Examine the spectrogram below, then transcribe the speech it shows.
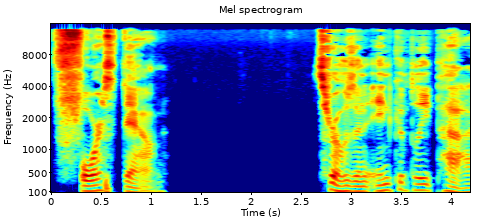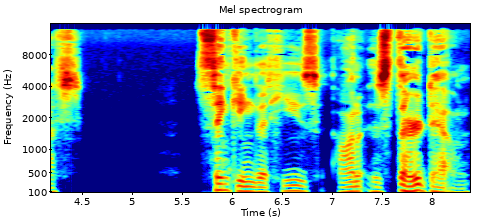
fourth down, throws an incomplete pass, thinking that he's on his third down.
